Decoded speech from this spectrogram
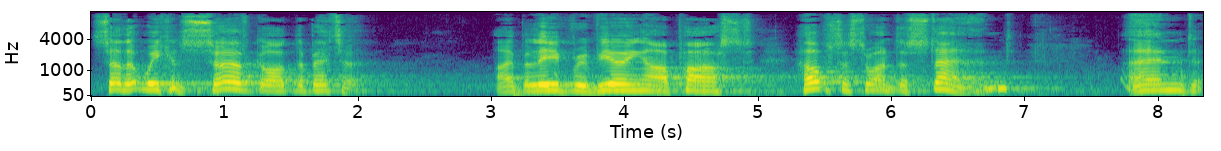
so that we can serve God the better. I believe reviewing our past helps us to understand and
